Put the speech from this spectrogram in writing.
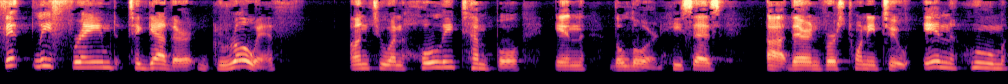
fitly framed together, groweth unto an holy temple in the Lord. He says uh, there in verse 22, in whom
